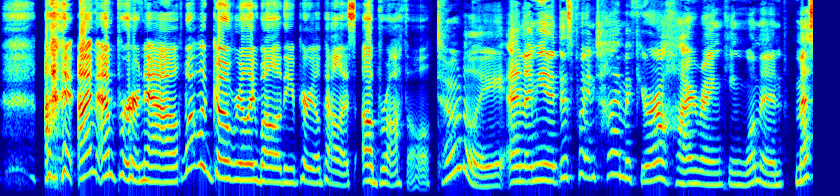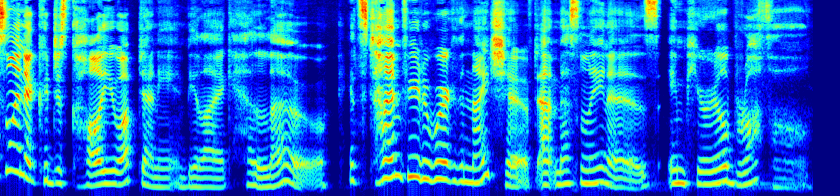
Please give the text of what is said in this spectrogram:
I, am emperor now. What would go really well in the imperial palace? A brothel. Totally. And I mean, at this point in time, if you're a high ranking woman, Messalina could just call you up, Jenny, and be like, hello. It's time for you to work the night shift at Messalina's Imperial Brothel.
